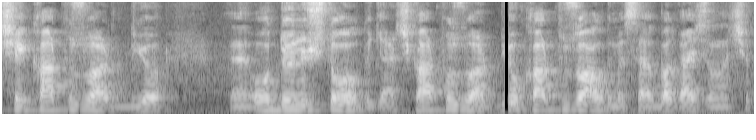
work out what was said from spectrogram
şey karpuz vardı diyor. E, o dönüşte oldu gerçi karpuz vardı diyor. Karpuzu aldı mesela bagajdan açıp.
